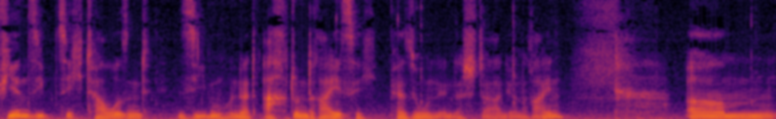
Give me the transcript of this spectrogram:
74.738 Personen in das Stadion rein. Ähm,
